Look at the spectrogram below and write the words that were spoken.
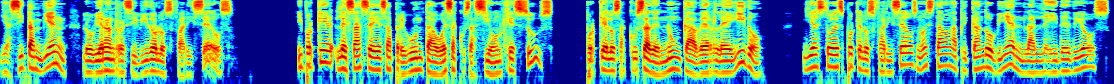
y así también lo hubieran recibido los fariseos. ¿Y por qué les hace esa pregunta o esa acusación Jesús? ¿Por qué los acusa de nunca haber leído? Y esto es porque los fariseos no estaban aplicando bien la ley de Dios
